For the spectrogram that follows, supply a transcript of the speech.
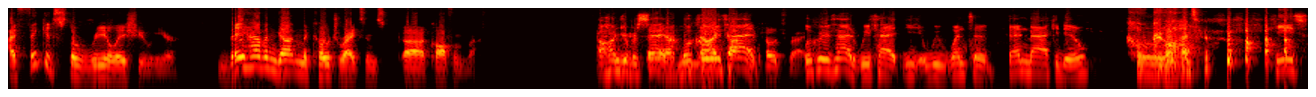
I think it's the real issue here. They haven't gotten the coach right since uh, Coughlin left. hundred percent. Look who we've had. Coach right. Look who we've had. We've had. We went to Ben McAdoo. Oh God. he's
